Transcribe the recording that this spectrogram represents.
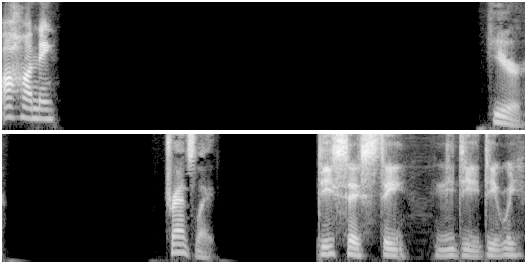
Ahani. Here. Translate. Disesti ni di diwi.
